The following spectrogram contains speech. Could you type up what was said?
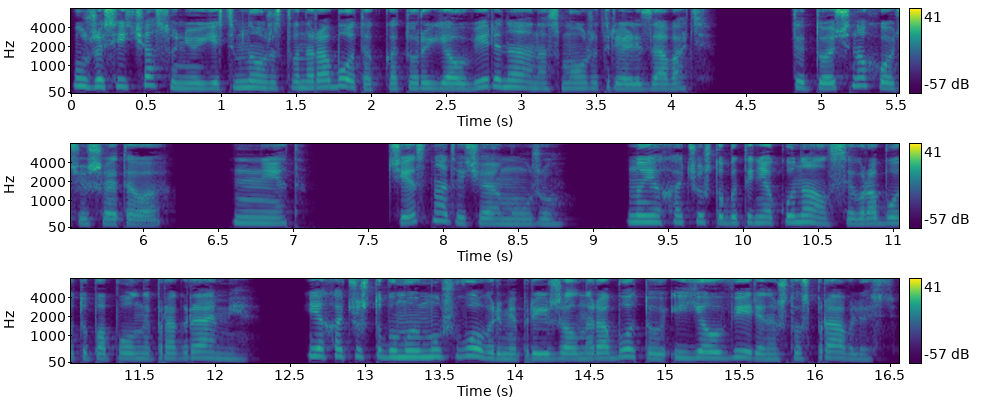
Уже сейчас у нее есть множество наработок, которые, я уверена, она сможет реализовать. «Ты точно хочешь этого?» «Нет». Честно отвечаю мужу. «Но я хочу, чтобы ты не окунался в работу по полной программе. Я хочу, чтобы мой муж вовремя приезжал на работу, и я уверена, что справлюсь.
